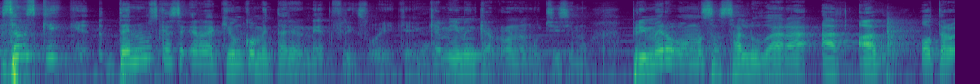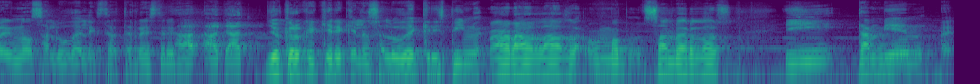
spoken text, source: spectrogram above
¿sabes qué? Que Tenemos que hacer aquí un comentario de Netflix, güey, que, que a mí me encabrona muchísimo. Primero vamos a saludar a Ad Ad. Otra vez nos saluda el extraterrestre. Yo creo que quiere que lo salude Crispín. Saludos. Y también eh,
